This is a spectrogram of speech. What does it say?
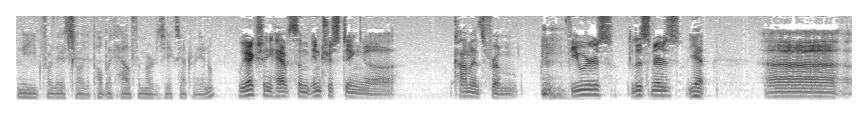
need for this or the public health emergency, etc. You know? We actually have some interesting uh, comments from viewers, listeners. Yeah. Uh,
